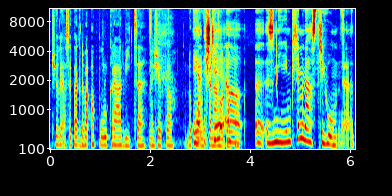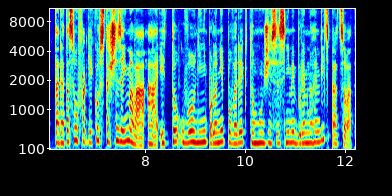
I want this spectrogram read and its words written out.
Čili asi tak dva a půlkrát více, než je to doporučená Já ještě, hodnota. Uh, zmíním k těm nástřihům. Ta data jsou fakt jako strašně zajímavá a i to uvolnění podle mě povede k tomu, že se s nimi bude mnohem víc pracovat.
